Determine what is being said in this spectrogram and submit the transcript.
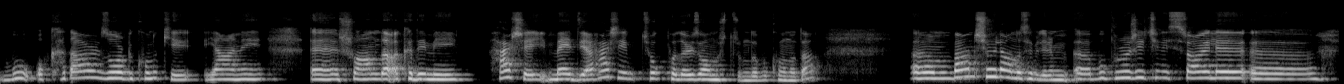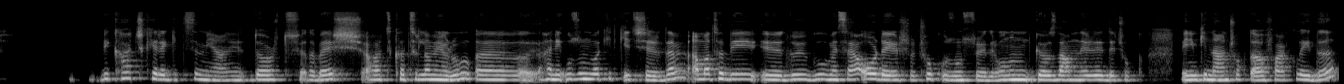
bu o kadar zor bir konu ki yani e, şu anda akademi, her şey, medya, her şey çok polarize olmuş durumda bu konuda. Ben şöyle anlatabilirim. Bu proje için İsrail'e birkaç kere gittim yani dört ya da beş artık hatırlamıyorum. Hani uzun vakit geçirdim ama tabii Duygu mesela orada yaşıyor çok uzun süredir. Onun gözlemleri de çok benimkinden çok daha farklıydı.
